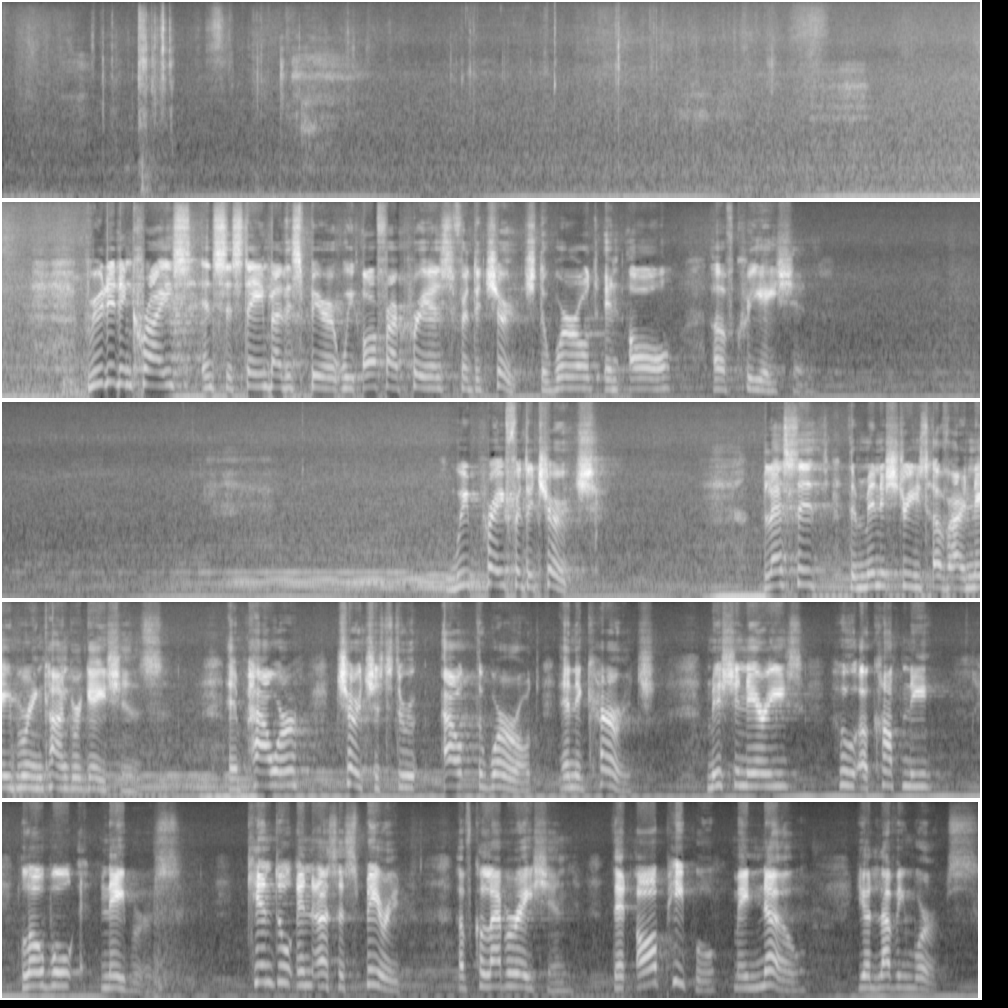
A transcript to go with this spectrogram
Rooted in Christ and sustained by the Spirit, we offer our prayers for the church, the world, and all of creation. We pray for the church. Blessed the ministries of our neighboring congregations. Empower churches throughout the world and encourage missionaries who accompany global neighbors. Kindle in us a spirit of collaboration that all people may know your loving works.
